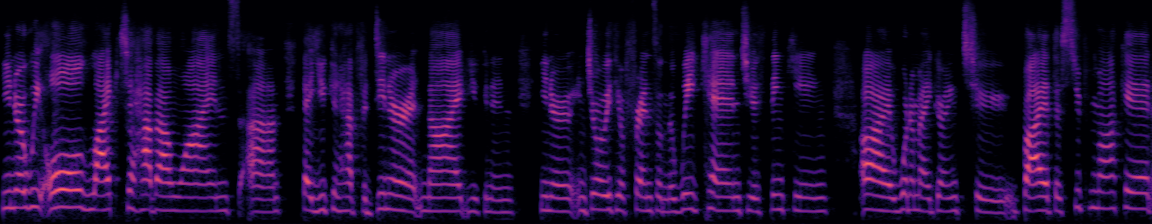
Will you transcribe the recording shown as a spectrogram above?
you know, we all like to have our wines um, that you can have for dinner at night. You can, you know, enjoy with your friends on the weekend. You're thinking, oh, what am I going to buy at the supermarket?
